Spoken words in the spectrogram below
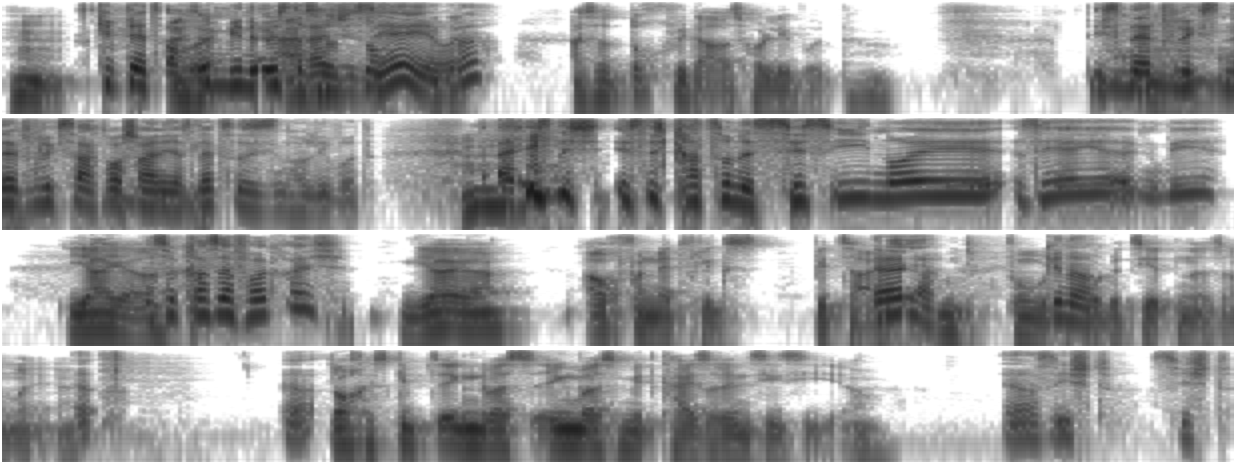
hm. Es gibt ja jetzt auch Also- irgendwie eine österreichische also Serie, wieder. oder? Also doch wieder aus Hollywood. Ist Hm. Netflix, Netflix sagt wahrscheinlich als letztes, sie ist in Hollywood. Äh, ist nicht, ist nicht gerade so eine Sissy-neue Serie irgendwie? Ja, ja. Ist so krass erfolgreich? Ja, ja. Auch von Netflix bezahlt Ja, ja. und vermutlich Genau. produziert und das andere. Ja. Ja. Ja. Doch, es gibt irgendwas, irgendwas mit Kaiserin Sisi. Ja. Ja, siehst, siehst.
